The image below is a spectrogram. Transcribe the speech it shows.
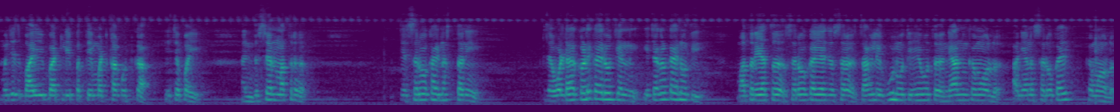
म्हणजेच बाई बाटली पत्ते मटका गुटका याच्यापायी. आणि दुसऱ्यानं मात्र ते सर्व काही नसताना त्याच्या वडिलाकडे काय नव्हती आणि याच्याकडे काय नव्हती मात्र याचं सर्व काही याचं सर चांगले गुण होते हे होतं ज्ञान कमावलं आणि यानं सर्व काही कमावलं.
